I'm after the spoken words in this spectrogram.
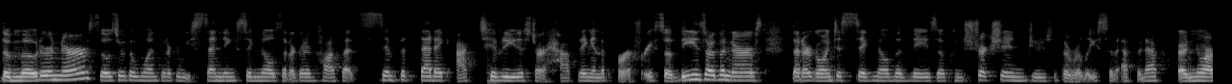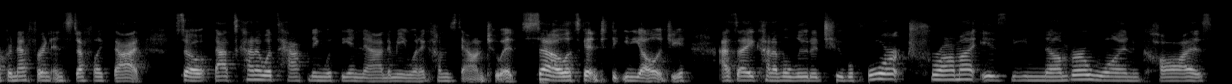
The motor nerves, those are the ones that are going to be sending signals that are going to cause that sympathetic activity to start happening in the periphery. So these are the nerves that are going to signal the vasoconstriction due to the release of epinephrine, uh, norepinephrine and stuff like that. So that's kind of what's happening with the anatomy when it comes down to it. So let's get into the etiology. As I kind of alluded to before, trauma is the number one cause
